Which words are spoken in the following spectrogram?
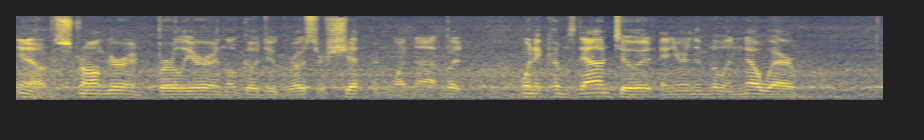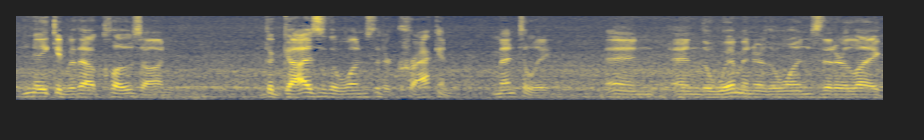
you know, stronger and burlier, and they'll go do grosser shit and whatnot, but when it comes down to it and you're in the middle of nowhere, naked without clothes on, the guys are the ones that are cracking mentally. And and the women are the ones that are like,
